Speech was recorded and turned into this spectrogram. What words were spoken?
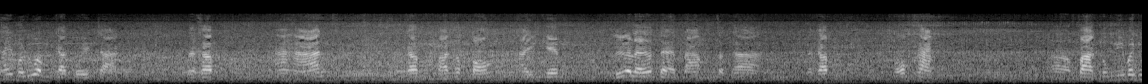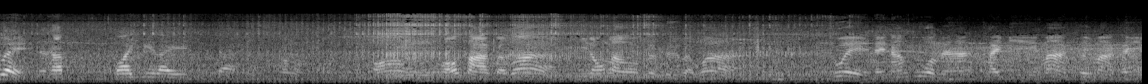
ให้มาร่วมกันบริจาคนะครับ อาหารนะครับปลากระป๋องไข่เค็ม หรืออะไรแล้วแต่ตามศรัทธานะครับ ของขาดอ่าฝากตรงนี้ไว้ด้วยนะครับบอยมีอะไรจะขอขอฝากแบบว่าพี่น้องเราก็คือแบบว่าช่วยในน้ำท่วมนะฮะใครมีมากช่วยมากใครมี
